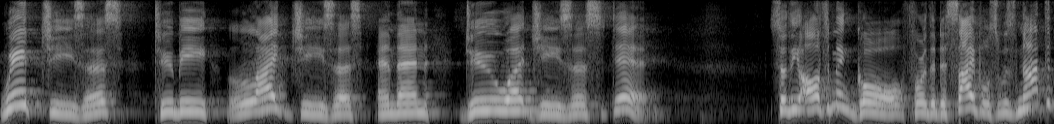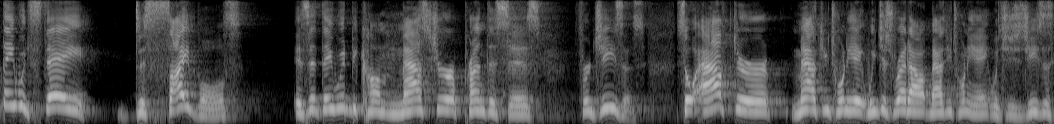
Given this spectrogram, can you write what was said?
with Jesus, to be like Jesus and then do what Jesus did. So the ultimate goal for the disciples was not that they would stay disciples, is that they would become master apprentices for Jesus. So after Matthew 28, we just read out Matthew 28, which is Jesus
